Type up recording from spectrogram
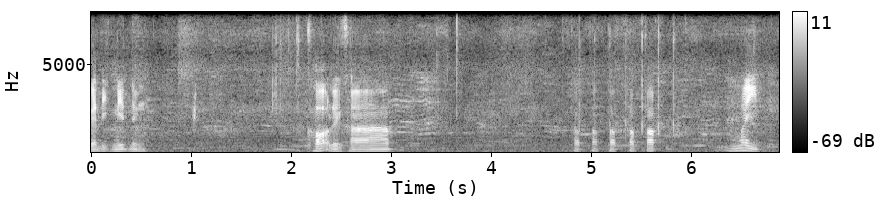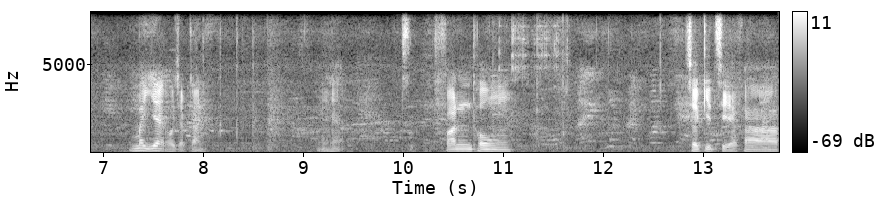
กระดิกนิดหนึ่งเคาะเลยครับปั๊บปั๊บปั๊บปั๊บปั๊บไม่ไม่แยกออกจากกันนะฮะฟันธงสะกิดเสียครับ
